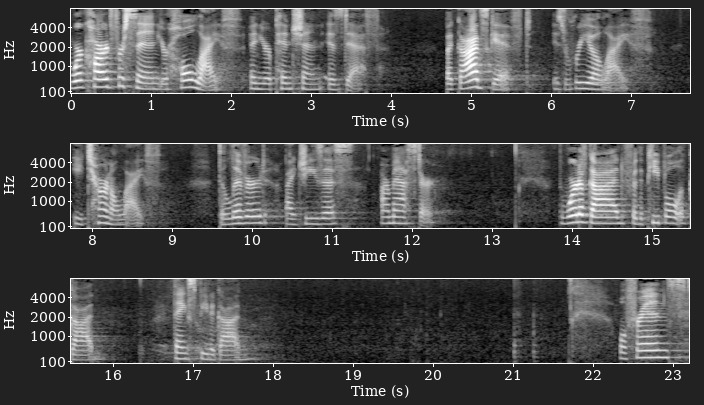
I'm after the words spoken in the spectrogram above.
Work hard for sin your whole life, and your pension is death. But God's gift is real life, eternal life, delivered by Jesus, our Master. The Word of God for the people of God. Thanks be to God. Well, friends,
